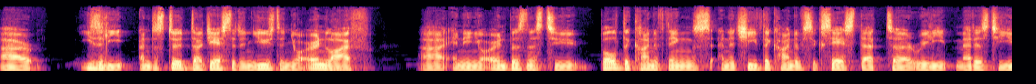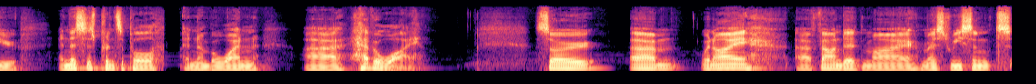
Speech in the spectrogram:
uh, easily understood, digested, and used in your own life uh, and in your own business to build the kind of things and achieve the kind of success that uh, really matters to you. And this is principle uh, number one uh, have a why. So um, when I uh, founded my most recent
